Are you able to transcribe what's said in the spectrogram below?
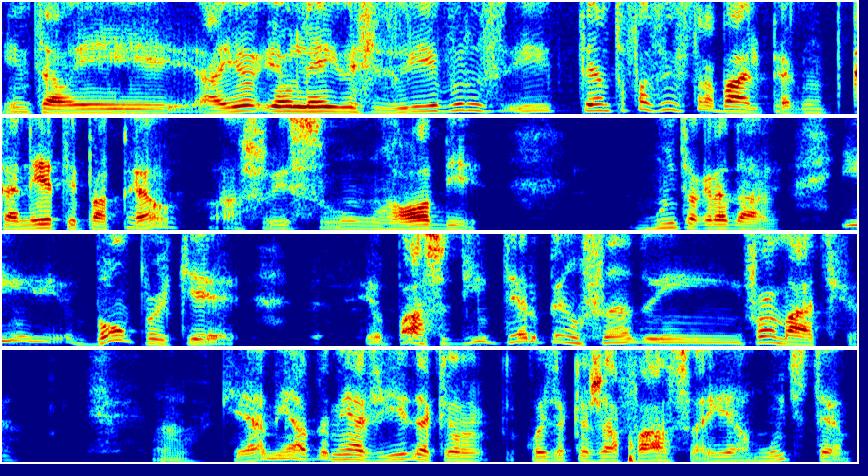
Então, e aí eu, eu, leio esses livros e tento fazer esse trabalho. Pego um caneta e papel, acho isso um hobby muito agradável. E bom, porque eu passo o dia inteiro pensando em informática, né, que é a minha, da minha vida, que é coisa que eu já faço aí há muito tempo.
